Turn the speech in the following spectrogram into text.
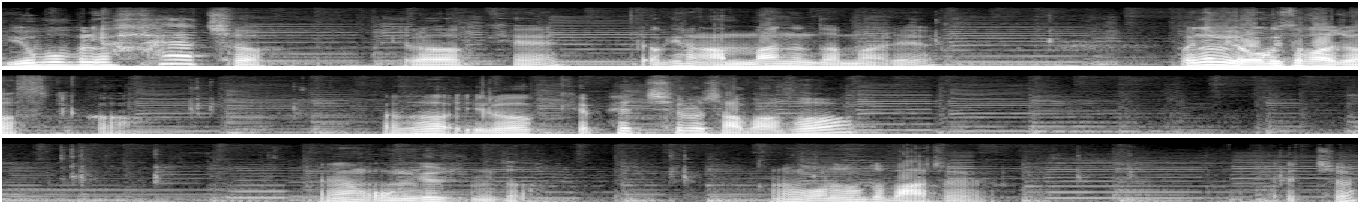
이 부분이 하얗죠? 이렇게. 여기랑 안 맞는단 말이에요. 왜냐면 여기서 가져왔으니까. 그래서 이렇게 패치로 잡아서 그냥 옮겨줍니다 그럼 어느 정도 맞아요. 됐죠?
